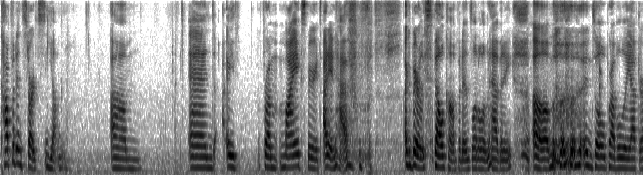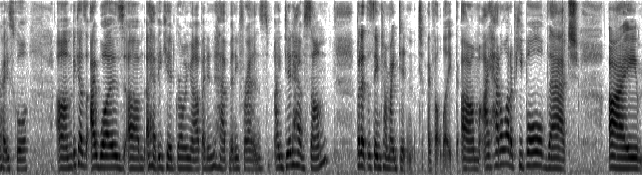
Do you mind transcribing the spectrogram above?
confidence starts young. Um, and I from my experience, I didn't have. I could barely spell confidence, let alone have any, um, until probably after high school. Um, because I was um, a heavy kid growing up. I didn't have many friends. I did have some, but at the same time, I didn't. I felt like um, I had a lot of people that I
